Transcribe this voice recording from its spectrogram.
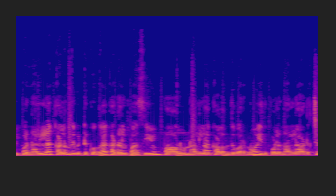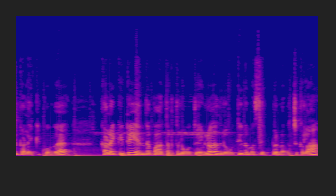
இப்போ நல்லா கலந்து விட்டுக்கோங்க. கடல் பாசியும் பாலும் நல்லா கலந்து வரணும். இது போல் நல்லா அடைச்சி கலக்கிக்கோங்க. கலக்கிட்டு எந்த பாத்திரத்தில் ஊற்றுறீங்களோ அதில் ஊற்றி நம்ம செட் பண்ண வச்சுக்கலாம்.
